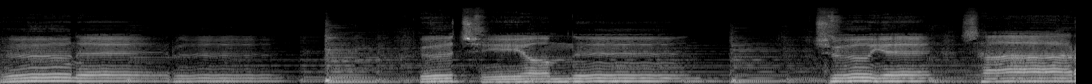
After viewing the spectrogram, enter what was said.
은혜를 끝이 없는 주의 사랑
